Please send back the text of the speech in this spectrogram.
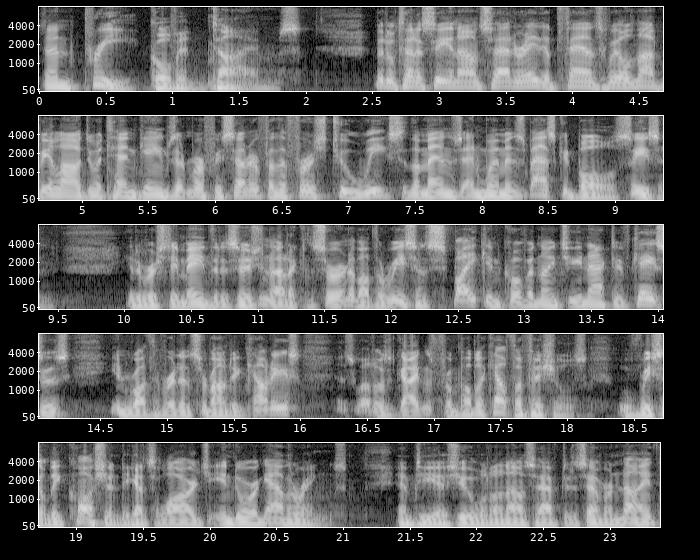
than pre COVID times. Middle Tennessee announced Saturday that fans will not be allowed to attend games at Murphy Center for the first two weeks of the men's and women's basketball season. University made the decision out of concern about the recent spike in COVID 19 active cases in Rutherford and surrounding counties, as well as guidance from public health officials who've recently cautioned against large indoor gatherings. MTSU will announce after December 9th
